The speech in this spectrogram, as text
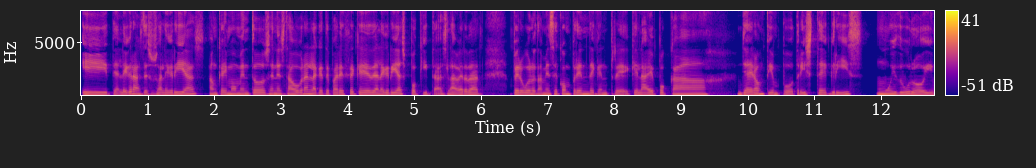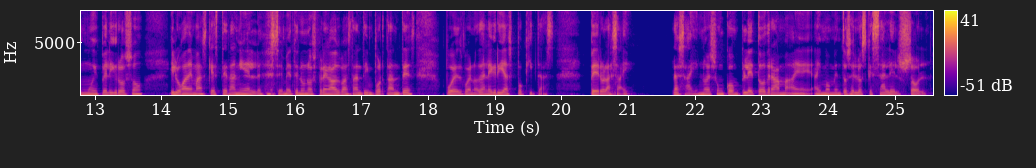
Y te alegras de sus alegrías, aunque hay momentos en esta obra en la que te parece que de alegrías poquitas, la verdad. Pero bueno, también se comprende que entre que la época ya era un tiempo triste, gris, muy duro y muy peligroso, y luego además que este Daniel se mete en unos fregados bastante importantes, pues bueno, de alegrías poquitas pero las hay, las hay. No es un completo drama, eh, hay momentos en los que sale el sol.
